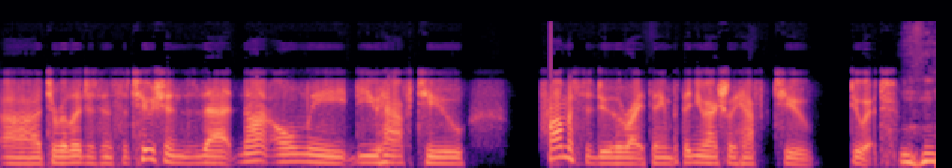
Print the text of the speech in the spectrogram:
uh, to religious institutions that not only do you have to promise to do the right thing, but then you actually have to do it. Mm-hmm.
